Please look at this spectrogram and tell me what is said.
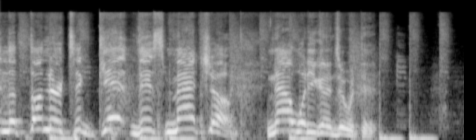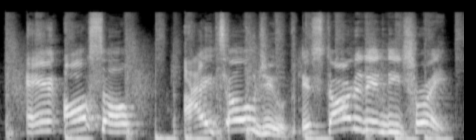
and the Thunder to get this matchup. Now, what are you going to do with it? And also, I told you, it started in Detroit.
